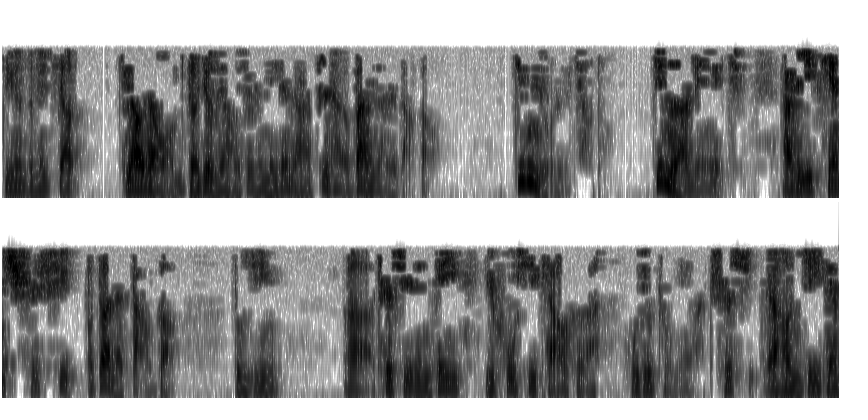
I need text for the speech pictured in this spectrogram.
弟兄姊妹教教导我们得救的教会，就是每天早上至少有半个小时祷告，进入这个交通，进入到灵里去，然后这一天持续不断的祷告、读经，呃，持续的你可以与呼吸调和，呼求主名啊，持续，然后你这一天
